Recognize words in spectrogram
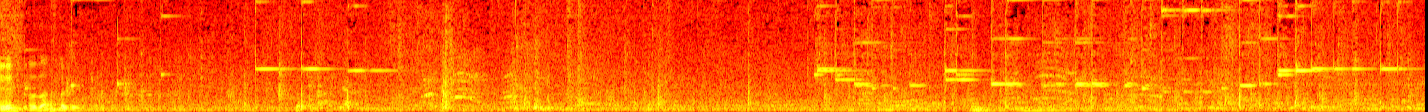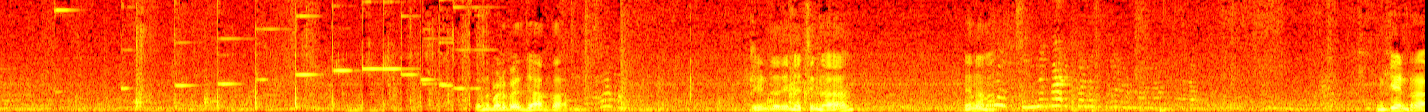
ఏంట్రా దాంట్లో పెట్టు కింద పడిపోయేది జాగ్రత్త. ఏంటిది నచ్చిందా? ఏనా ఇంకేంట్రా?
